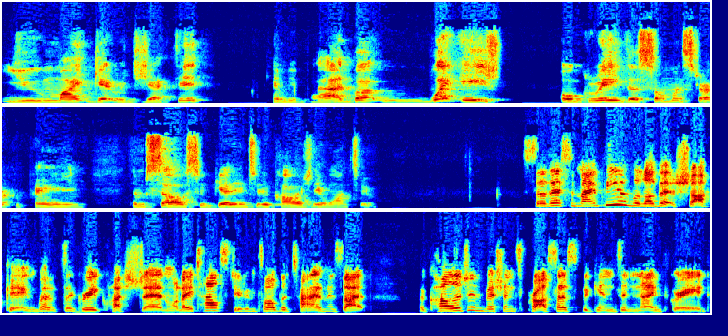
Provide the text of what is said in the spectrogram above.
you might get rejected can be bad. But what age or grade does someone start preparing themselves to get into the college they want to? So, this might be a little bit shocking, but it's a great question. What I tell students all the time is that the college admissions process begins in ninth grade.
